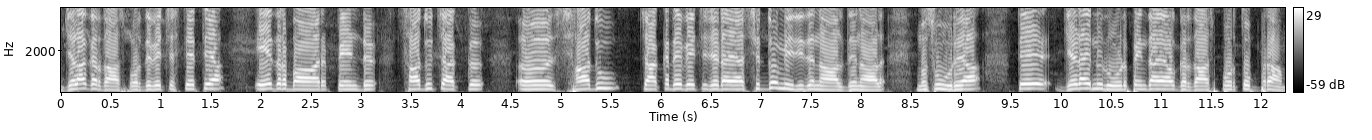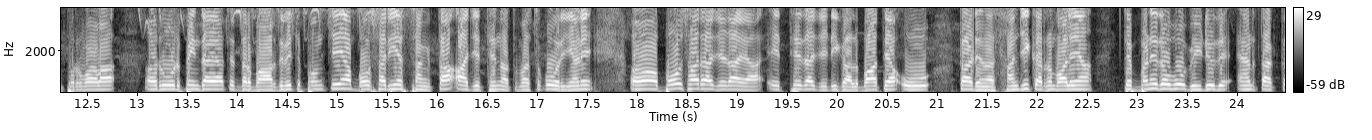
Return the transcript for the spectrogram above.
ਜ਼ਿਲ੍ਹਾ ਗੁਰਦਾਸਪੁਰ ਦੇ ਵਿੱਚ ਸਥਿਤ ਆ। ਇਹ ਦਰਬਾਰ ਪਿੰਡ ਸਾਧੂ ਚੱਕ ਸਾਧੂ ਚੱਕ ਦੇ ਵਿੱਚ ਜਿਹੜਾ ਆ ਸਿੱਧੋ ਮੀਰੀ ਦੇ ਨਾਲ ਦੇ ਨਾਲ ਮਸ਼ਹੂਰ ਆ ਤੇ ਜਿਹੜਾ ਇਹਨੂੰ ਰੋਡ ਪੈਂਦਾ ਆ ਉਹ ਗੁਰਦਾਸਪੁਰ ਤੋਂ ਬ੍ਰਹਮਪੁਰ ਵਾਲਾ ਰੋਡ ਪੈਂਦਾ ਆ ਤੇ ਦਰਬਾਰ ਦੇ ਵਿੱਚ ਪਹੁੰਚੇ ਆ। ਬਹੁਤ ਸਾਰੀਆਂ ਸੰਗਤਾਂ ਅੱਜ ਇੱਥੇ ਨਤਮਸਤਕ ਹੋ ਰਹੀਆਂ ਨੇ। ਬਹੁਤ ਸਾਰਾ ਜਿਹੜਾ ਆ ਇੱਥੇ ਦਾ ਜਿਹੜੀ ਗੱਲਬਾਤ ਆ ਉਹ ਤੁਹਾਡੇ ਨਾਲ ਸਾਂਝੀ ਕਰਨ ਵਾਲੇ ਆ ਤੇ ਬਣੇ ਰਹੋ ਵੀਡੀਓ ਦੇ ਐਂਡ ਤੱਕ।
